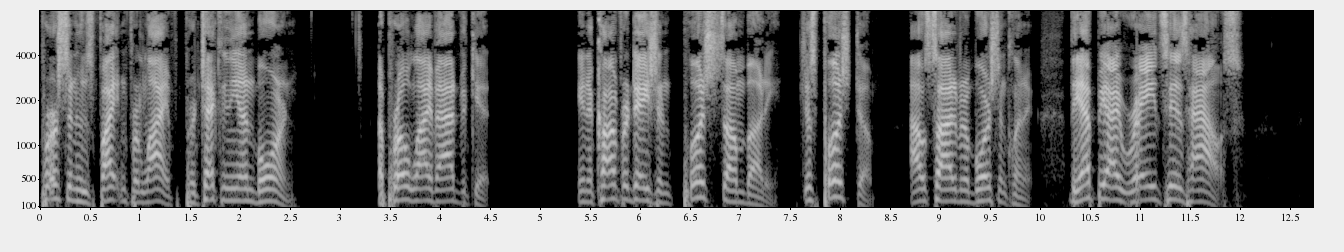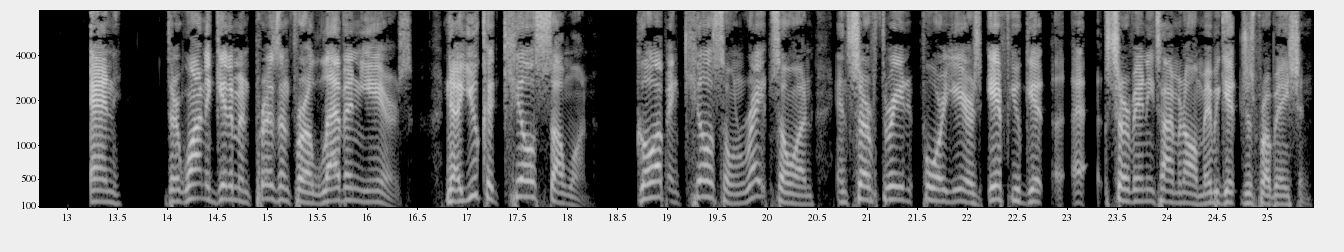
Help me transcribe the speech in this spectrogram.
person who's fighting for life, protecting the unborn, a pro-life advocate, in a confrontation, pushed somebody, just pushed him outside of an abortion clinic. The FBI raids his house, and they're wanting to get him in prison for 11 years. Now, you could kill someone go up and kill someone, rape someone, and serve three to four years if you get uh, uh, serve any time at all. Maybe get just probation.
